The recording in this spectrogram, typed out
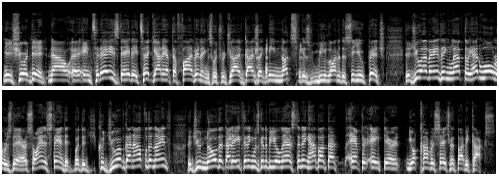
He sure did. Now, uh, in today's day, they take you out after five innings, which would drive guys like me nuts because we wanted to see you pitch. Did you have anything left? You had Wohlers there, so I understand it. But did, could you have gone out for the ninth? Did you know that that eighth inning was going to be your last inning? How about that after eight there, your conversation with Bobby Cox?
